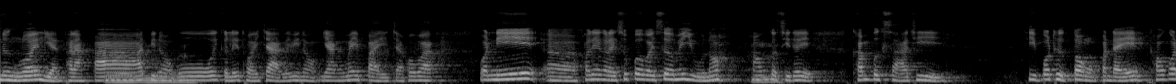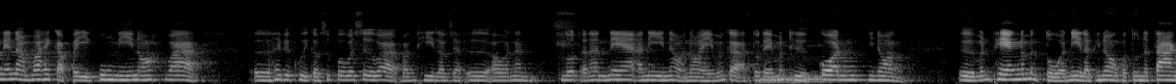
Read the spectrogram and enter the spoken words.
หนึ่งร้อยเหรียญพะนะปาดอืมพี่น้องโอ้ยก็เลยถอยจากเลยพี่น้องยังไม่ไปจ้ะเพราะว่าวันนี้เอ่อเขาเรียกอะไรซูเปอร์วิเซอร์ไม่อยู่เนาะเขาก็สิได้คำปรึกษาที่ ที่บ่ถูกต้องปันใดเขาก็แนะนำว่าให้กลับไปอีกพรุ่งนี้เนาะว่าเออให้ไปคุยกับซูเปอร์วิเซอร์ว่าบางทีเราจะเออเอาอันนั้นลดอันนั้นแน่อันนี้หน่อยหน่อยมันก็ตัวใดมันถือก้อนพี่น้องเออมันแพงนะมันตัวนี่แหละพี่น้องประตูหน้าต่าง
